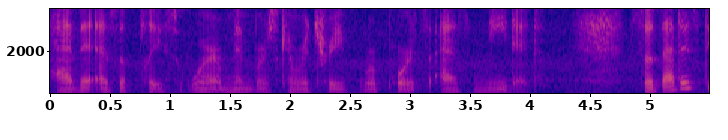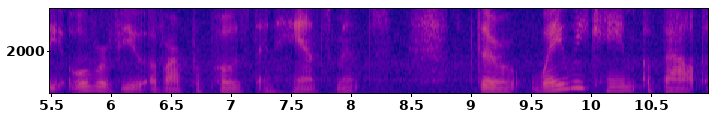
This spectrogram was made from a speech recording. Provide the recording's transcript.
have it as a place where members can retrieve reports as needed. So, that is the overview of our proposed enhancements. The way we came about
